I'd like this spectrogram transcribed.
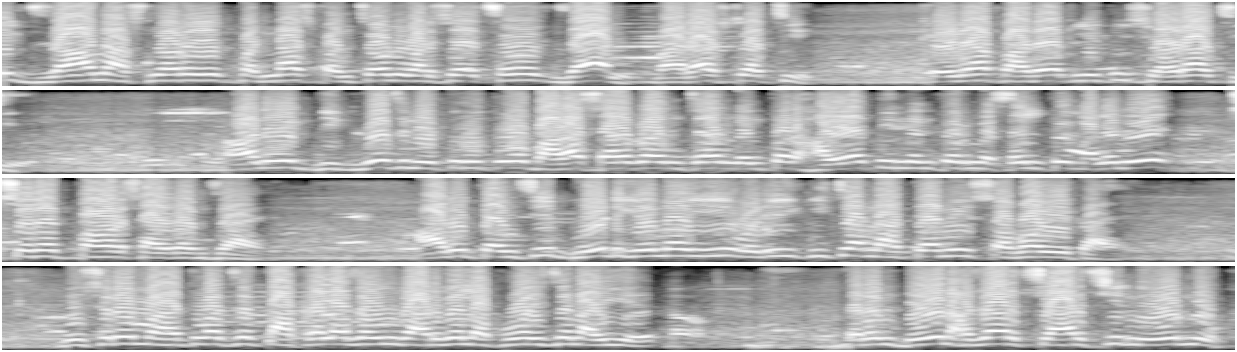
एक जाण असणारं एक पन्नास पंचावन्न वर्षाचं जाण महाराष्ट्राची खेड्यापाड्यातली ती शहराची. आणि एक दिग्गज नेतृत्व बाळासाहेबांच्या नंतर हयातीनंतर नसेल ते माननीय शरद पवार साहेबांचं आहे. आणि त्यांची भेट घेणं ही वडिलकीच्या नात्याने स्वाभाविक आहे. दुसरं महत्वाचं ताकाला जाऊन गाडगं लपवायचं नाहीये. कारण दोन हजार चारची निवडणूक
